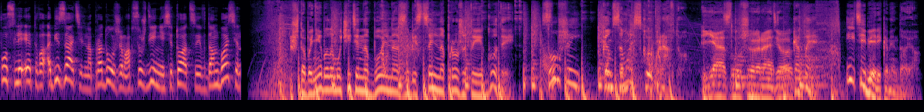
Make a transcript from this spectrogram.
После этого обязательно продолжим обсуждение ситуации в Донбассе. Чтобы не было мучительно больно за бесцельно прожитые годы, слушай «Комсомольскую правду». Я слушаю Радио КП и тебе рекомендую.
